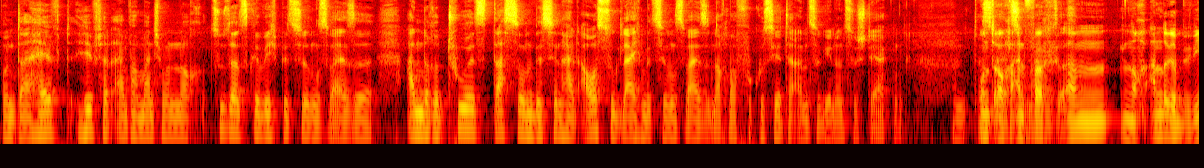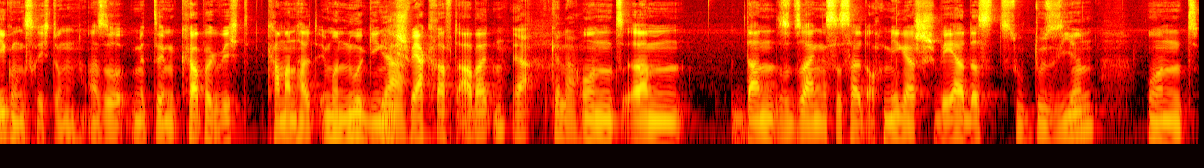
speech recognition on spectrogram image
Und da hilft, hilft halt einfach manchmal noch Zusatzgewicht beziehungsweise andere Tools, das so ein bisschen halt auszugleichen beziehungsweise nochmal fokussierter anzugehen und zu stärken. Und, und auch einfach ähm, noch andere Bewegungsrichtungen. Also mit dem Körpergewicht kann man halt immer nur gegen ja. die Schwerkraft arbeiten. Ja, genau. Und ähm, dann sozusagen ist es halt auch mega schwer, das zu dosieren. Und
